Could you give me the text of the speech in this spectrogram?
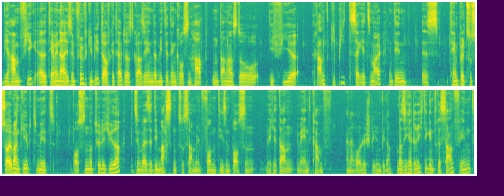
wir haben vier, äh, Termina ist in fünf Gebiete aufgeteilt. Du hast quasi in der Mitte den großen Hub und dann hast du die vier Randgebiete, sage ich jetzt mal, in denen es Tempel zu säubern gibt mit Bossen natürlich wieder, beziehungsweise die Masken zu sammeln von diesen Bossen, welche dann im Endkampf eine Rolle spielen wieder. Was ich halt richtig interessant finde,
